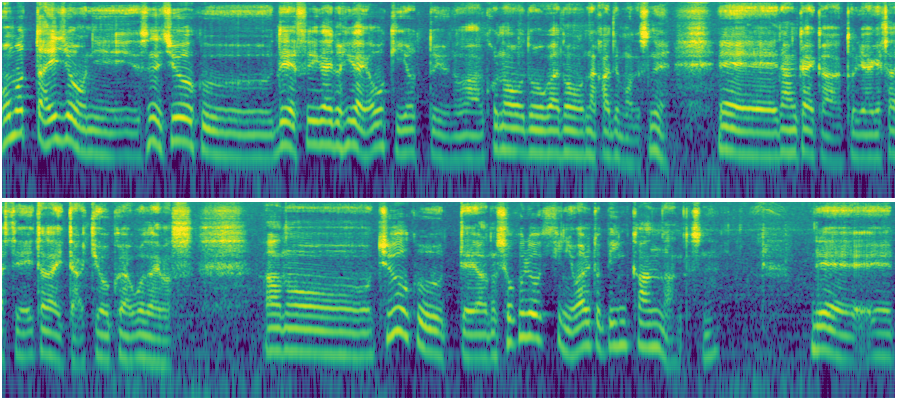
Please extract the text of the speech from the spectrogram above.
思った以上にですね、中国で水害の被害が大きいよというのは、この動画の中でもですね、えー、何回か取り上げさせていただいた記憶がございます。あの中国ってあの食糧危機に割と敏感なんですね。で、えっ、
